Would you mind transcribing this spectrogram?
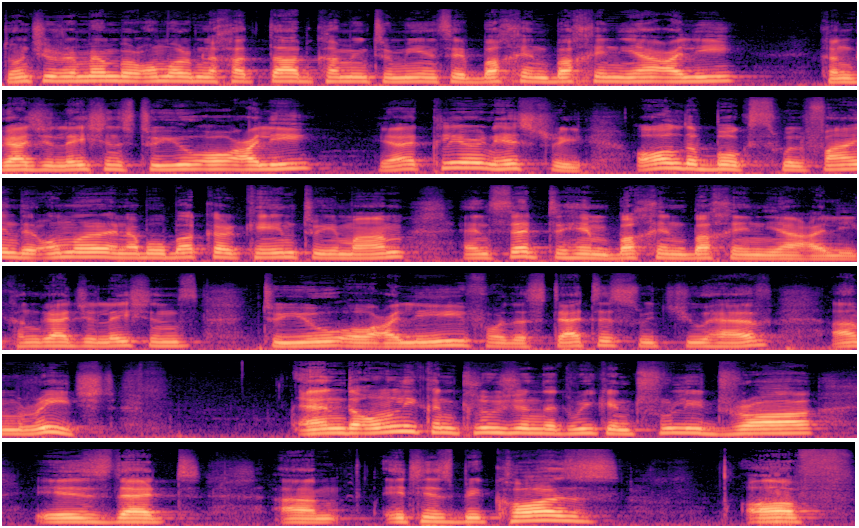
Don't you remember Umar ibn Khattab coming to me and say bakhin bakhin ya Ali congratulations to you O Ali yeah, clear in history. All the books will find that Umar and Abu Bakr came to Imam and said to him, Bakhin, Bakhin, Ya Ali. Congratulations to you, O Ali, for the status which you have um, reached. And the only conclusion that we can truly draw is that um, it is because of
